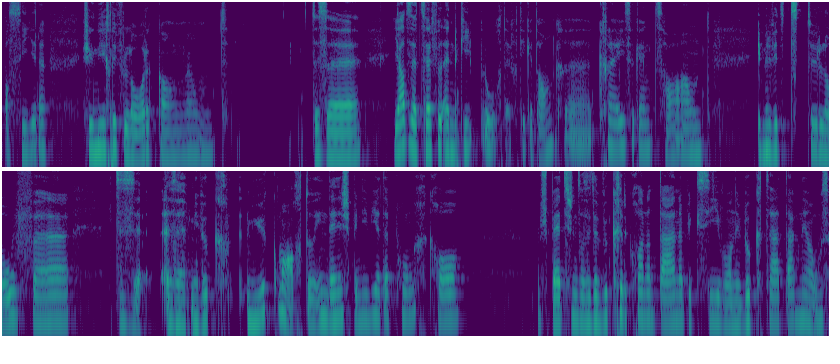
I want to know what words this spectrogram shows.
passieren, ist irgendwie ein bisschen verloren gegangen und das, äh, ja, das hat sehr viel Energie gebraucht, einfach die Gedankenkreise zu haben und immer wieder zu durchlaufen das, es hat mich wirklich Mühe gemacht. Und irgendwann bin ich wie an den Punkt gekommen, spätestens als ich dann wirklich in der Quarantäne war, wo ich wirklich zehn Tage nicht raus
